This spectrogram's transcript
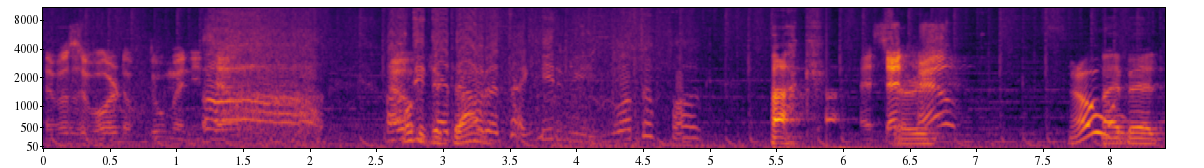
That was a word of doom and he Ah! How How did did that you down attack hit me? What the fuck? Fuck. I said Sorry. help! No! My bad.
